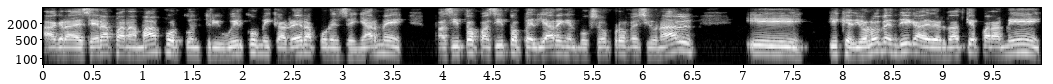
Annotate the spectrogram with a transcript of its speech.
agradecer a Panamá por contribuir con mi carrera, por enseñarme pasito a pasito a pelear en el boxeo profesional y, que Dios los bendiga. De verdad que para mí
